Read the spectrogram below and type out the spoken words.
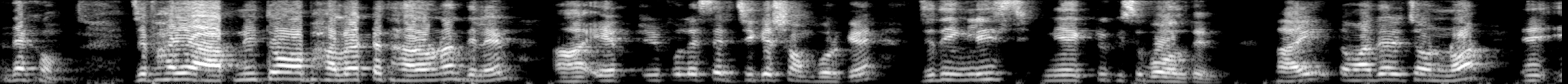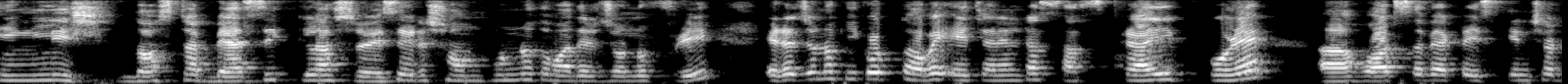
দেখো, যে ভাইয়া, আপনি তো ভালো একটা ধারণা দিলেন এফ ট্রিপল এস এর জিকে সম্পর্কে। যদি ইংলিশ নিয়ে একটু কিছু বলতেন। ভাই, তোমাদের জন্য এই ইংলিশ দশটা বেসিক ক্লাস রয়েছে, এটা সম্পূর্ণ তোমাদের জন্য ফ্রি এটার জন্য কি করতে হবে, এই চ্যানেলটা সাবস্ক্রাইব করে হোয়াটসঅ্যাপে একটা স্ক্রিনশট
